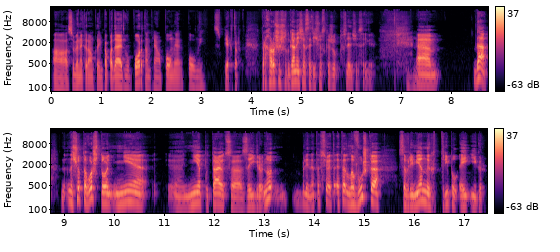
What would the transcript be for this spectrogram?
А, особенно, когда он куда-нибудь попадает в упор, там прямо полный, полный спектр. Про хороший шотган я сейчас, кстати, еще скажу в следующей игре. Uh-huh. А, да, насчет того, что не не пытаются заигрывать. Но, блин, это все, это, это ловушка современных AAA игр.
